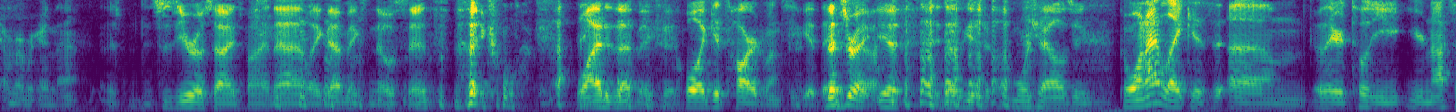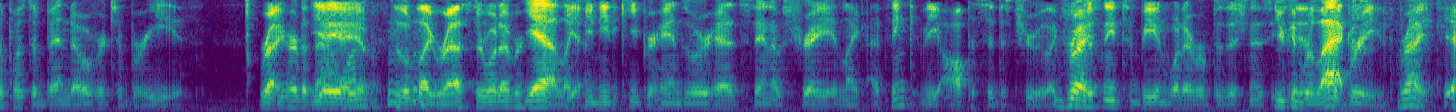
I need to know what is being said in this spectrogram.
I remember hearing that. There's zero science behind that. Like, that makes no sense. Like, why does that make sense? Well, it gets hard once you get there. That's right. so. Yes, it does get more challenging. The one I like is um, they told you you're not supposed to bend over to breathe. Right. You heard of that yeah, one? yeah. To like rest or whatever. Yeah, like you need to keep your hands over your head, stand up straight, and like I think the opposite is true. Like Right. you just need to be in whatever position is you can easiest relax. to breathe. Right. Yeah.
